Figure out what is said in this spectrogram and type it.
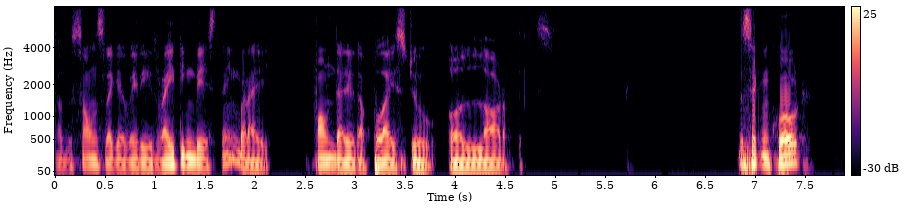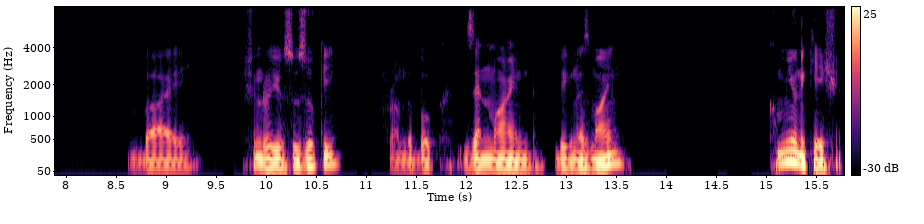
Now, this sounds like a very writing based thing, but I found that it applies to a lot of things. The second quote by Shunryu Suzuki from the book Zen Mind, Beginner's Mind Communication.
